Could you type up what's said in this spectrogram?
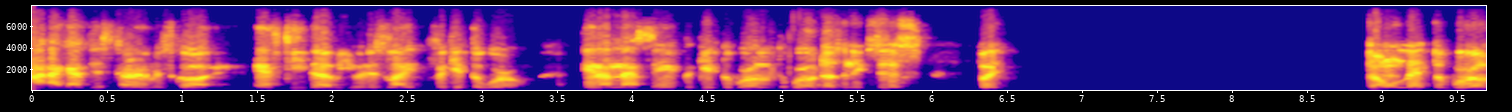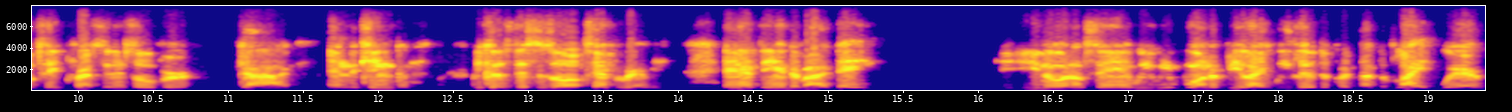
I got this term, it's called FTW, and it's like forget the world. And I'm not saying forget the world if the world doesn't exist, but don't let the world take precedence over God and the kingdom because this is all temporary. And at the end of our day, you know what I'm saying? We, we want to be like we lived a productive life where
